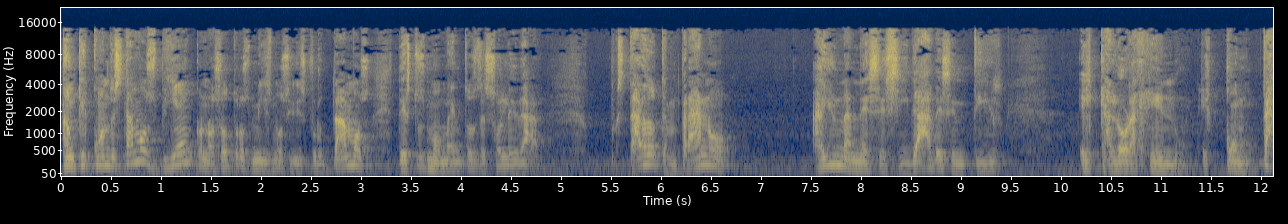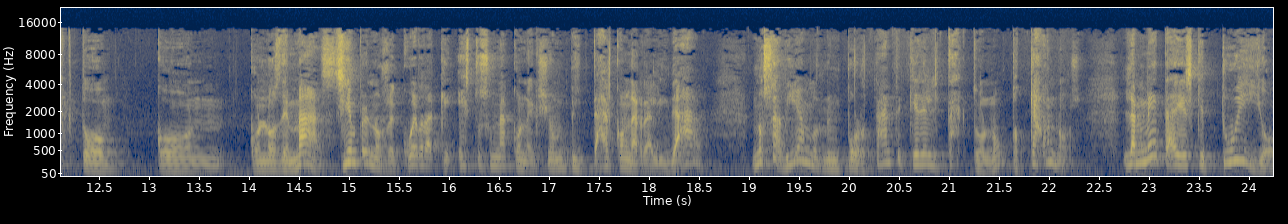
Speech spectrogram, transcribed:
Aunque cuando estamos bien con nosotros mismos y disfrutamos de estos momentos de soledad, pues tarde o temprano hay una necesidad de sentir el calor ajeno, el contacto con con los demás. Siempre nos recuerda que esto es una conexión vital con la realidad. No sabíamos lo importante que era el tacto, ¿no? Tocarnos. La meta es que tú y yo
